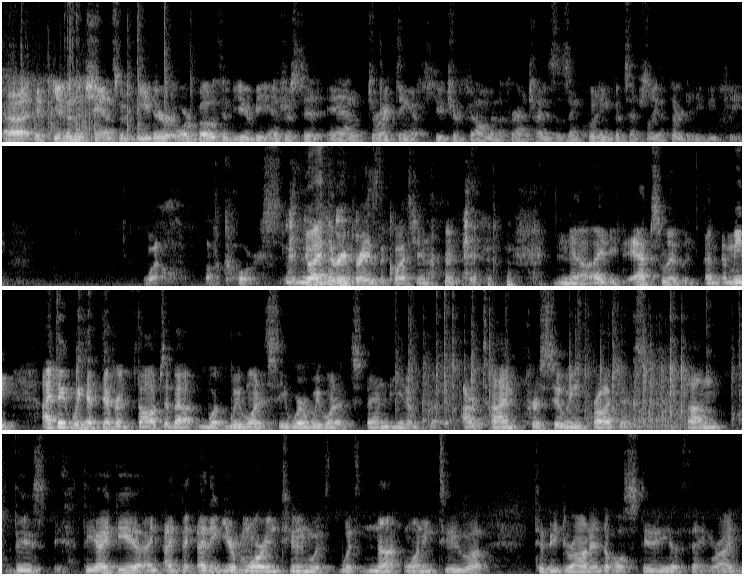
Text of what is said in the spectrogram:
Uh, if given the chance, would either or both of you be interested in directing a future film in the franchises, including potentially a third AVP? Well, of course. Do I have to rephrase the question? no, I, absolutely. I, I mean, I think we have different thoughts about what we want to see, where we want to spend, you know, our time pursuing projects. Um, there's the idea. I, I think I think you're more in tune with with not wanting to. Uh, to be drawn into the whole studio thing, right?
